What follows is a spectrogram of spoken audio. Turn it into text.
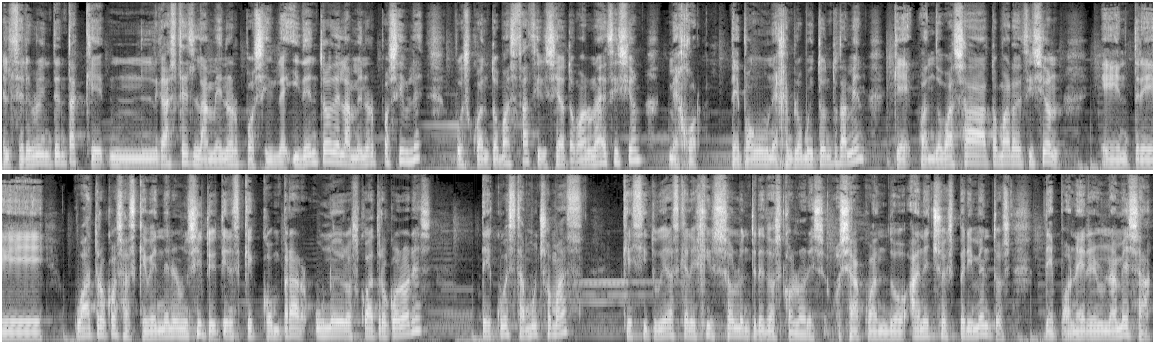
el cerebro intenta que mm, gastes la menor posible. Y dentro de la menor posible, pues cuanto más fácil sea tomar una decisión, mejor. Te pongo un ejemplo muy tonto también, que cuando vas a tomar decisión entre cuatro cosas que venden en un sitio y tienes que comprar uno de los cuatro colores, te cuesta mucho más que si tuvieras que elegir solo entre dos colores. O sea, cuando han hecho experimentos de poner en una mesa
